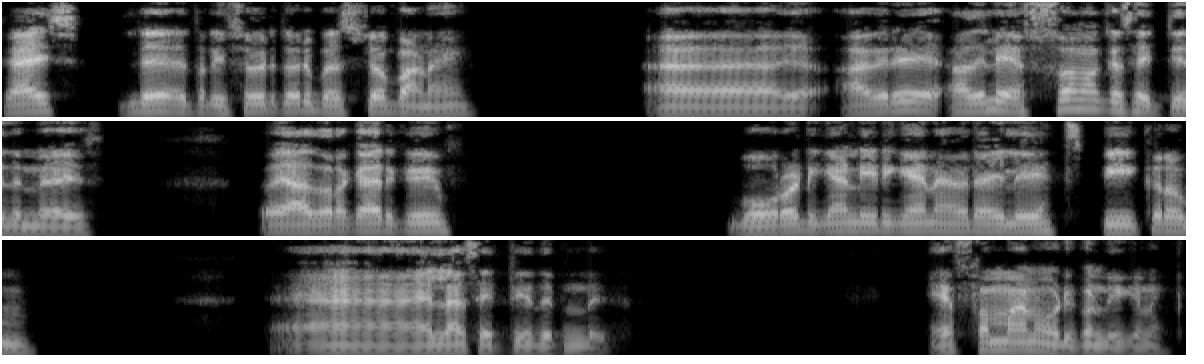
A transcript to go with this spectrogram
ഗൈസ് ഇത് തൃശ്ശൂരത്തെ ഒരു ബസ് സ്റ്റോപ്പാണ് അവർ അതിൽ എഫ് എം ഒക്കെ സെറ്റ് ചെയ്തിട്ടുണ്ട് ഗൈസ് യാത്രക്കാർക്ക് ബോറടിക്കാണ്ടിരിക്കാൻ അവരതിൽ സ്പീക്കറും എല്ലാം സെറ്റ് ചെയ്തിട്ടുണ്ട്. എഫ് എം ആണ് ഓടിക്കൊണ്ടിരിക്കുന്നത്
